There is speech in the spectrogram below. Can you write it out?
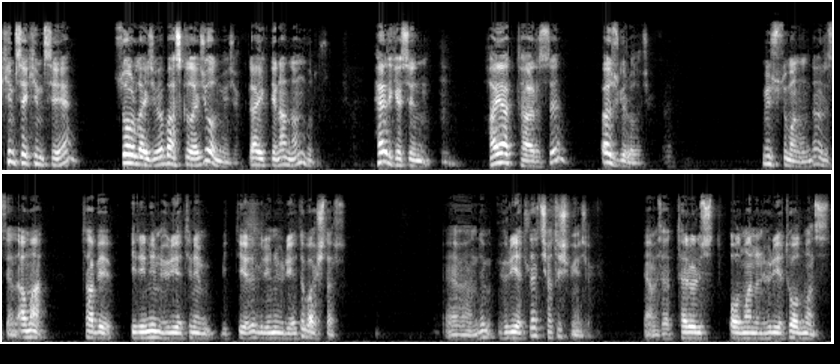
Kimse kimseye zorlayıcı ve baskılayıcı olmayacak. Laikliğin anlamı budur. Herkesin hayat tarzı özgür olacak. Müslümanın da Hristiyanın da. Ama tabi birinin hürriyetinin bittiği yerde birinin hürriyeti başlar. Efendim, hürriyetler çatışmayacak. Yani mesela terörist olmanın hürriyeti olmaz.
